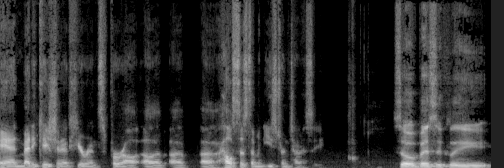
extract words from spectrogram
and medication adherence for a, a, a, health system in eastern tennessee so basically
